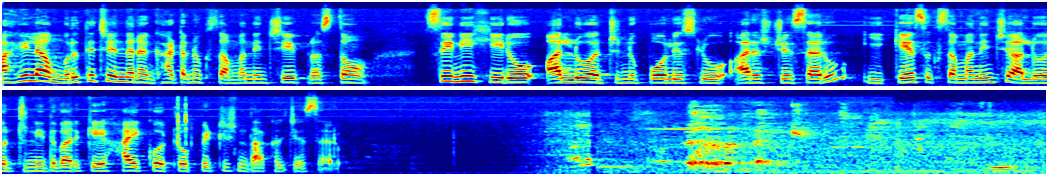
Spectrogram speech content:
మహిళ మృతి చెందిన ఘటనకు సంబంధించి ప్రస్తుతం సినీ హీరో అల్లు అర్జున్ పోలీసులు అరెస్ట్ చేశారు. ఈ కేసుకు సంబంధించి అల్లు అర్జున్ ఇదివరకే హైకోర్టులో పిటిషన్ దాఖలు చేశారు. Thank you.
